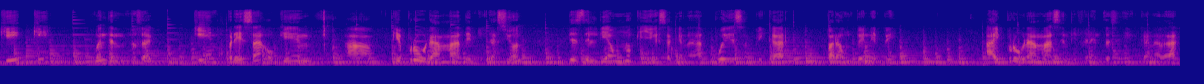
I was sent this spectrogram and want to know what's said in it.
¿Qué, qué? Cuéntenme, o sea, ¿qué empresa o qué, uh, qué programa de migración desde el día 1 que llegues a Canadá puedes aplicar para un PNP? Hay programas en diferentes en Canadá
